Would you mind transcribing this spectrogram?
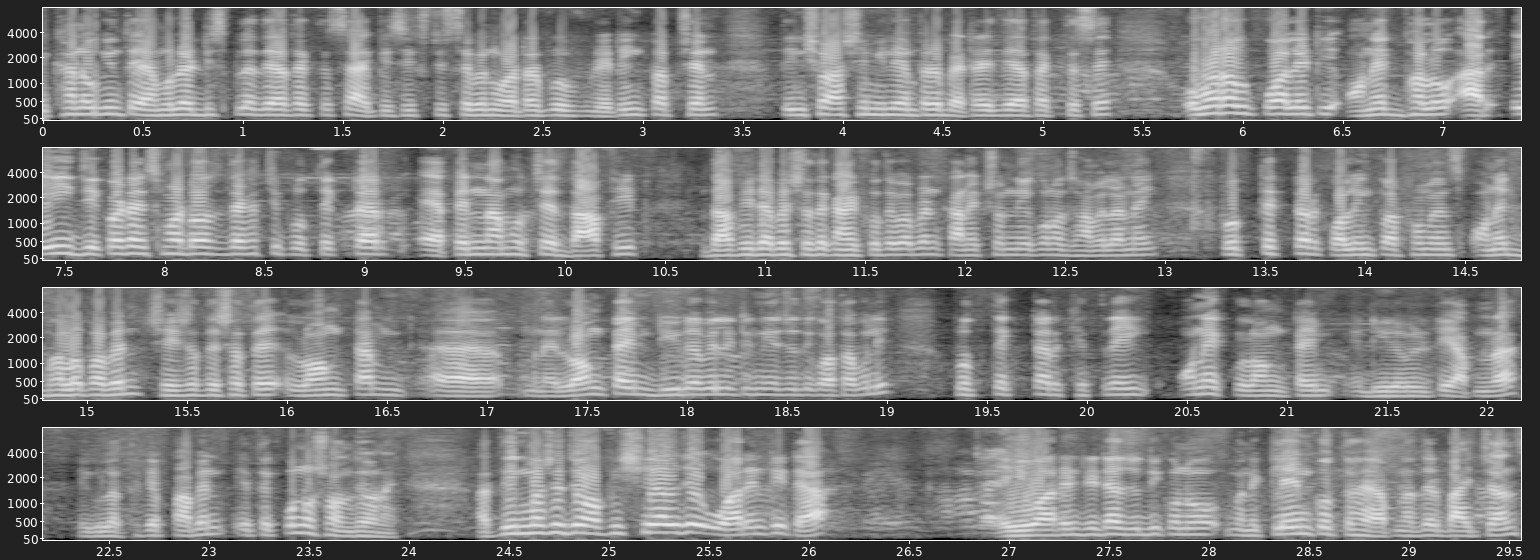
এখানেও কিন্তু অ্যামোলেড ডিসপ্লে দেওয়া থাকতেছে IP sixty seven waterproof rating পাচ্ছেন, তিনশো আশি মিলিয়ামের ব্যাটারি দেওয়া থাকতেছে। ওভারঅল কোয়ালিটি অনেক ভালো, আর এই যে কয়টা স্মার্ট ওয়াচ দেখাচ্ছি, প্রত্যেকটার অ্যাপের নাম হচ্ছে দাফিট দাফিট অ্যাপের সাথে কানেক্ট করতে পারবেন কানেকশন নিয়ে কোনো ঝামেলা নেই। প্রত্যেকটার কলিং পারফরমেন্স অনেক ভালো পাবেন, সেই সাথে সাথে লং টাইম মানে লং টাইম ডিউরেবিলিটি নিয়ে যদি কথা বলি, প্রত্যেকটার ক্ষেত্রেই অনেক লং টাইম ডিউরেবিলিটি আপনারা এগুলো থেকে পাবেন, এতে কোনো সন্দেহ নেই। আর তিন মাসের যে অফিসিয়াল যে ওয়ারেন্টিটা এই ওয়ারেন্টিটা যদি কোনো মানে ক্লেম করতে হয় আপনাদের বাই চান্স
